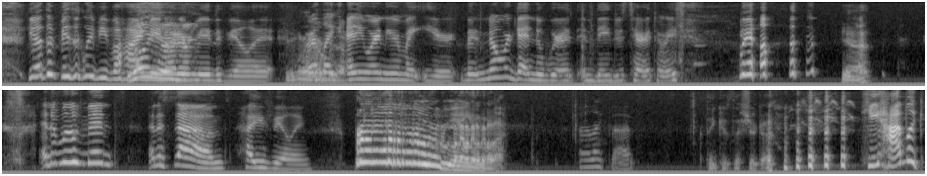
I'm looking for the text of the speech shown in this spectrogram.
you have to physically be behind Yeah, me in yeah, order yeah. for me to feel it, or like anywhere near my ear. But no, we're getting to weird and dangerous territories. Yeah. and a movement and a sound. How you feeling? I I like that. I think it's the sugar. He had like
